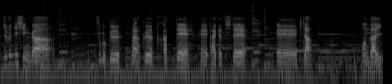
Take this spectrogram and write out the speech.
自分自身がすごく長くかかって、え解決してき、えー、た問題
